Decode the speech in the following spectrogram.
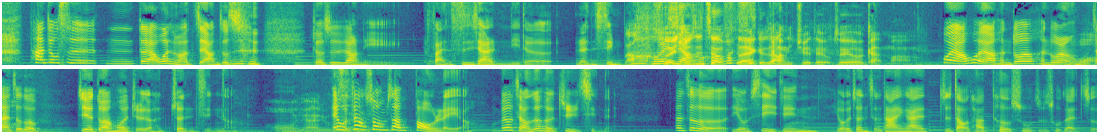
他就是，嗯，对啊，为什么要这样？就是，就是让你反思一下你的人性吧。所以就是这个 flag 让你觉得有罪恶感吗？会啊，会啊，很多很多人在这个阶段会觉得很震惊呢。哦，原来如此。哎，我这样算不算暴雷啊？我没有讲任何剧情哎。但这个游戏已经有一阵子，大家应该知道它特殊之处在这。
